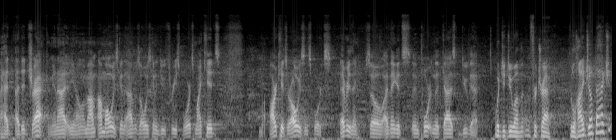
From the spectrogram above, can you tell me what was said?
I had I did track. I mean, I you know I'm I'm, always gonna I was always gonna do three sports. My kids, our kids are always in sports, everything. So I think it's important that guys do that. What'd you do on the, for track? Little high jump action?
